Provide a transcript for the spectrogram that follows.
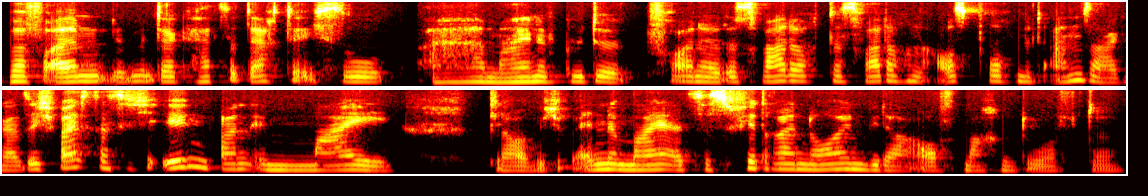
aber vor allem mit der Katze dachte ich so, Ah, meine Güte, Freunde, das war doch, das war doch ein Ausbruch mit Ansage. Also ich weiß, dass ich irgendwann im Mai, glaube ich, Ende Mai, als das 439 wieder aufmachen durfte,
